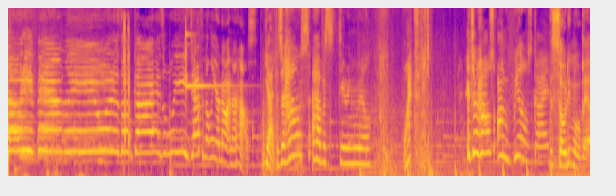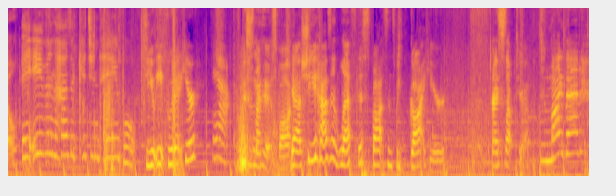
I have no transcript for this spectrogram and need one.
Sodi family! What is up, guys? We definitely are not in our house. Yeah, does our house have a steering wheel? What? It's our house on wheels, guys. The Sodi Mobile. It even has a kitchen table. Do you eat food at here? Yeah. This is my favorite spot. Yeah, she hasn't left this spot since we got here. I slept here. This is my bed.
